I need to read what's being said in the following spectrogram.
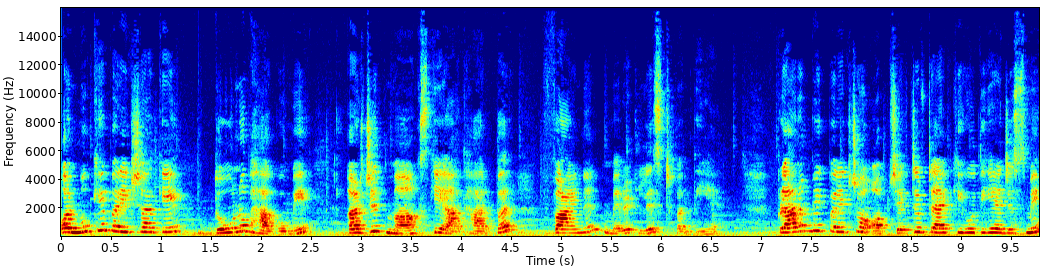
और मुख्य परीक्षा के दोनों भागों में अर्जित मार्क्स के आधार पर फाइनल मेरिट लिस्ट बनती है। प्रारंभिक परीक्षा ऑब्जेक्टिव टाइप की होती है, जिसमें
